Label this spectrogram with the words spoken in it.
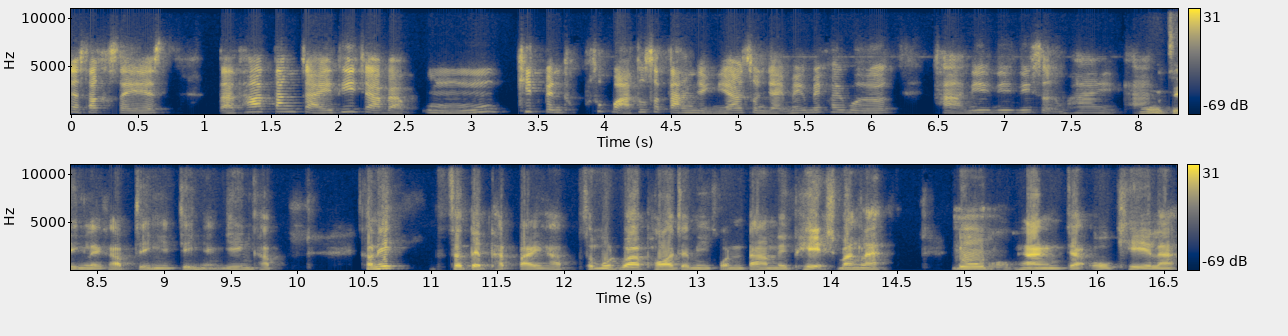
จะ success แต่ถ้าตั้งใจที่จะแบบอืมคิดเป็นทุกบาททุกสตางค์อย่างเงี้ย ส่วนใหญ่ไม่ไม่ค่อย work ค่ะนี่นี่นี่เสริมให้ค่ะโอ้จริงเลยครับ จริงจริงอย่างยิ่งครับ คราวนี้ step ถัดไปครับ สมมุติว่าพอจะมีคนตามในเพจบ้างแล้วดูท่าทางจะโอเคแล้ว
